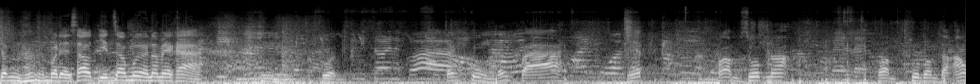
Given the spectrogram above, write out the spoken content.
จนบ่ได้เศร้าตีนเศร้ามือเนาะแม่ค้าอืมส่วนซอยหนึ่งก็ทั้งกุ้งทั้งปลาเฮ็ดพร้อมซุปเนาะแม่เลยพร้อมซุปพร้อมตำเอ้า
